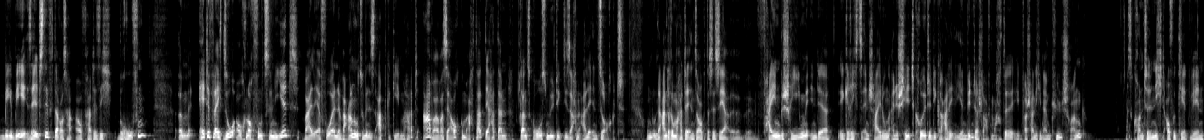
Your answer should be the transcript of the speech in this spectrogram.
BGB Selbsthilfe, daraus auf hat er sich berufen. Ähm, hätte vielleicht so auch noch funktioniert, weil er vorher eine Warnung zumindest abgegeben hat. Aber was er auch gemacht hat, der hat dann ganz großmütig die Sachen alle entsorgt. Und unter anderem hat er entsorgt, das ist sehr äh, fein beschrieben in der Gerichtsentscheidung, eine Schildkröte, die gerade ihren Winterschlaf machte, wahrscheinlich in einem Kühlschrank. Es konnte nicht aufgeklärt werden,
